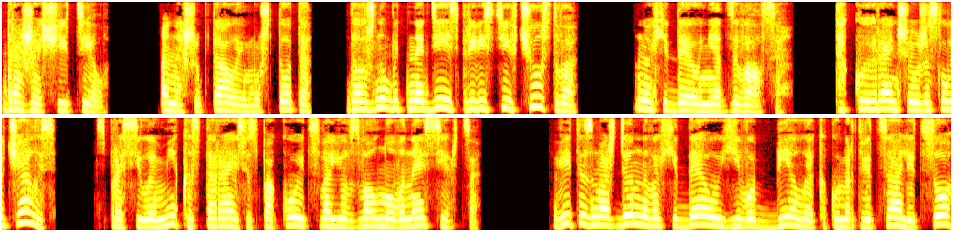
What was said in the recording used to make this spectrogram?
дрожащее тело. Она шептала ему что-то, должно быть, надеясь привести в чувство, но Хидео не отзывался. Такое раньше уже случалось, — спросила Мика, стараясь успокоить свое взволнованное сердце. Вид изможденного Хидео, его белое, как у мертвеца, лицо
